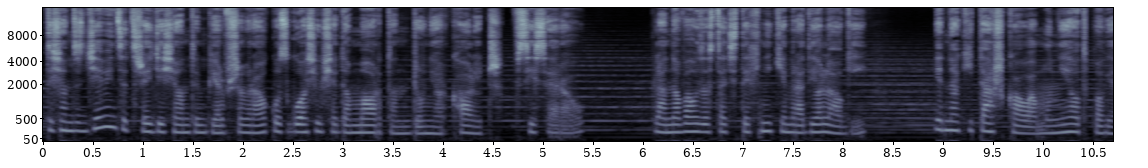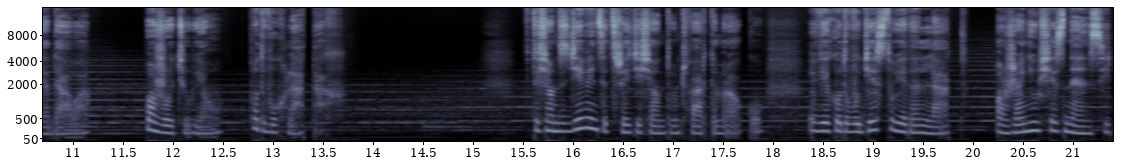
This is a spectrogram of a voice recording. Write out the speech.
W 1961 roku zgłosił się do Morton Junior College w Cicero. Planował zostać technikiem radiologii, jednak i ta szkoła mu nie odpowiadała. Porzucił ją po dwóch latach. 1964 roku, w wieku 21 lat, ożenił się z Nancy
